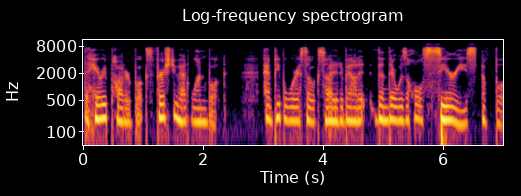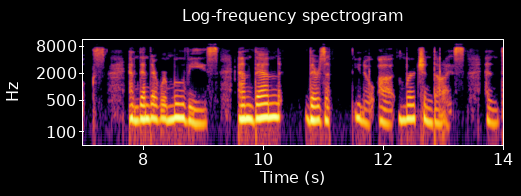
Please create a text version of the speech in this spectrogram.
the Harry Potter books. First, you had one book and people were so excited about it. Then there was a whole series of books, and then there were movies, and then there's a you know uh, merchandise, and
